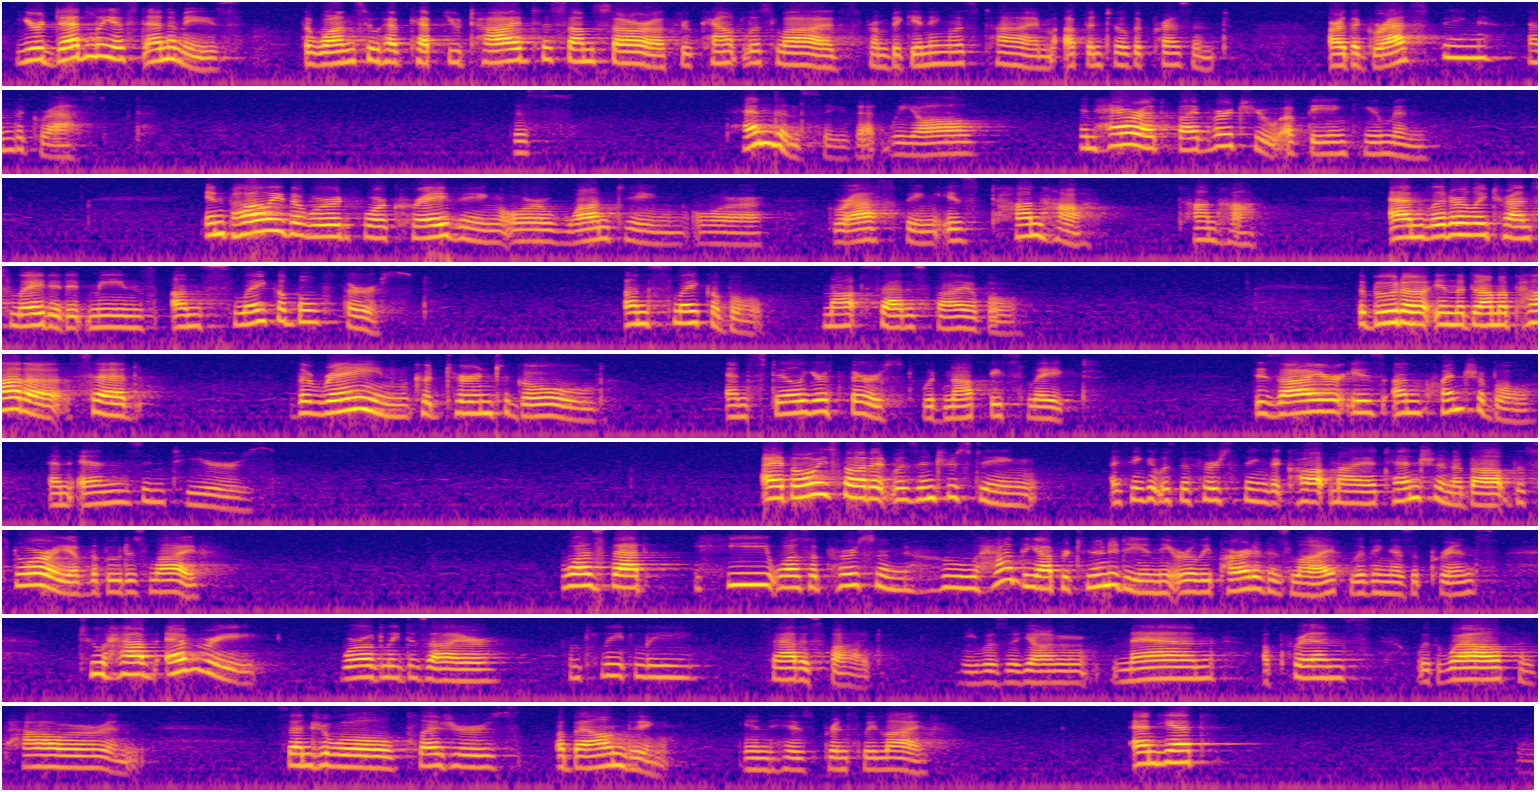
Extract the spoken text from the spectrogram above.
Your deadliest enemies, the ones who have kept you tied to samsara through countless lives from beginningless time up until the present, are the grasping and the grasped. This tendency that we all inherit by virtue of being human. In Pali, the word for craving or wanting or grasping is tanha, tanha. And literally translated, it means unslakable thirst. Unslakable, not satisfiable. The Buddha in the Dhammapada said, The rain could turn to gold, and still your thirst would not be slaked. Desire is unquenchable and ends in tears. I've always thought it was interesting. I think it was the first thing that caught my attention about the story of the Buddha's life was that he was a person who had the opportunity in the early part of his life, living as a prince, to have every worldly desire completely satisfied. He was a young man, a prince with wealth and power and sensual pleasures abounding in his princely life. And yet,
